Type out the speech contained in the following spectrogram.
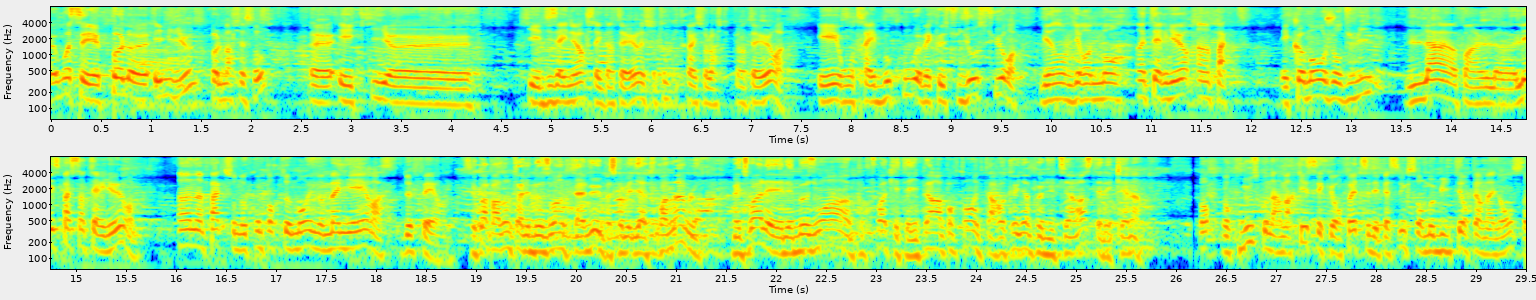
Euh, moi, c'est Paul euh, Émilieux, Paul Marchesso, et qui, qui est designer, architecte d'intérieur, et surtout qui travaille sur l'architecture intérieure. Et on travaille beaucoup avec le studio sur les environnements intérieurs impact et comment aujourd'hui l'espace intérieur a un impact sur nos comportements et nos manières de faire. C'est quoi par exemple toi les besoins que tu as vus? Parce qu'il y a trois meubles, mais toi les, besoins pour toi qui étaient hyper importants et que tu as recueilli un peu du terrain, c'était lesquels? Donc nous ce qu'on a remarqué c'est qu'en fait c'est des personnes qui sont en mobilité en permanence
